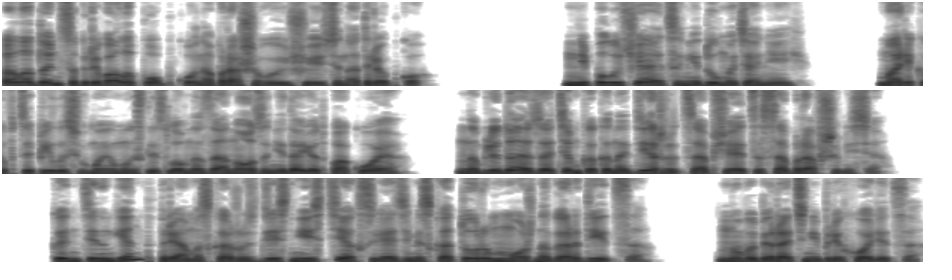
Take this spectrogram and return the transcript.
а ладонь согревала попку, напрашивающуюся на трёпку. Не получается не думать о ней. Марика вцепилась в мои мысли, словно заноза не дает покоя. Наблюдаю за тем, как она держится, общается с собравшимися. Контингент, прямо скажу, здесь не из тех, связями с которым можно гордиться. Но выбирать не приходится.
